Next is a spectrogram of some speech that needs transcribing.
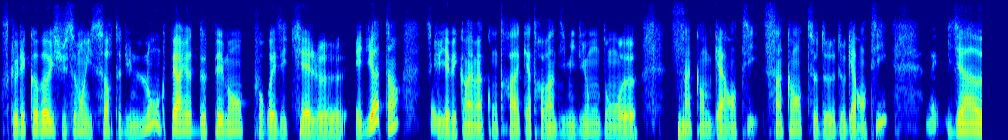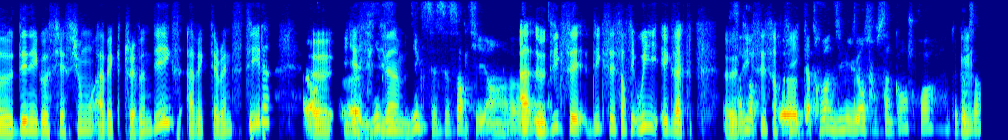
parce que les Cowboys justement, ils sortent d'une longue période de paiement pour Ezekiel, heu, Elliott, hein, parce qu'il y avait quand même un contrat à 90 millions dont, heu, 50 garanties 50 de de garantie. oui. Il y a, heu, des négociations avec Trevon Diggs, avec Terence Steele, Alors, heu, il y a heu, CeeDee Diggs Lamb Diggs, c'est c'est sorti, hein, ah, heu, heu, Diggs est Diggs est sorti, oui, exact, heu, Diggs 50 est heu, sorti, 90 000 sur 5 ans, je crois, un truc comme mmh, ça?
